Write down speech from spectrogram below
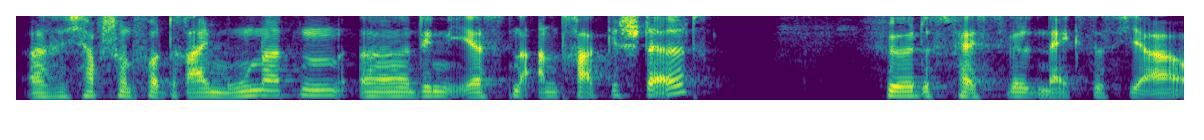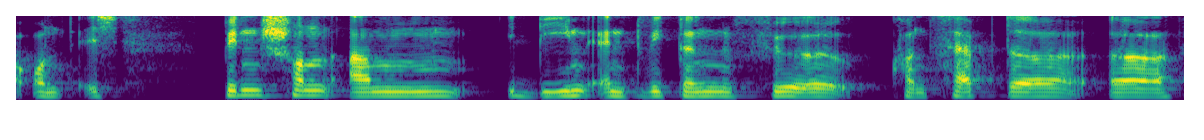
Also ich habe schon vor drei Monaten äh, den ersten Antrag gestellt für das Festival nächstes Jahr und ich bin schon am Ideen entwickeln für Konzepte äh,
